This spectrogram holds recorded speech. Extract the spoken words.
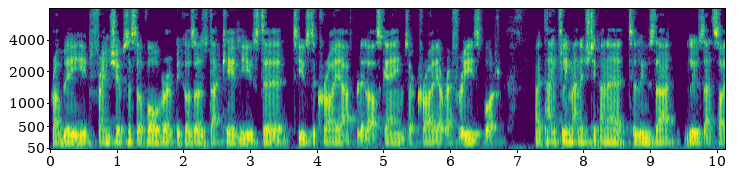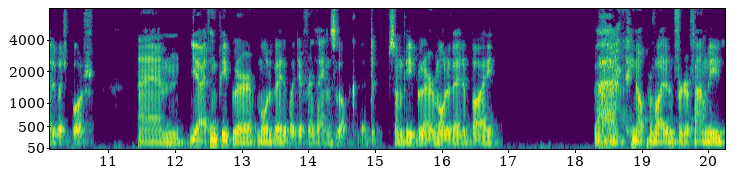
probably friendships and stuff over it because I was that kid who used to, to used to cry after they lost games or cry at referees but I thankfully managed to kind of to lose that lose that side of it but um, yeah, I think people are motivated by different things. Look, some people are motivated by, uh, you know, providing for their family,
